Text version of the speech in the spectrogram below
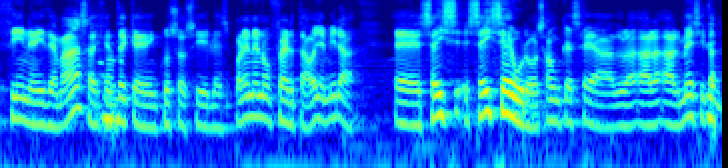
cine y demás, hay gente que incluso si les ponen en oferta, oye, mira, 6 eh, euros, aunque sea al, mes y tal,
